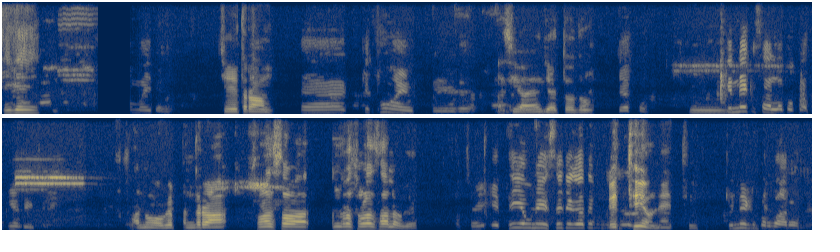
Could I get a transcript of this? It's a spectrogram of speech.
ਠੀਕ ਹੈ ਜੀ। ਚੇਤਰਾਮ। ਕਿੱਥੋਂ ਆਏ ਅਸੀਂ ਆਏ ਹਾਂ ਜੈਤੋ ਤੋਂ। ਕਿੰਨੇ ਕੁ ਸਾਲਾਂ ਤੋਂ ਪਾਥੀਆਂ ਵੇਚ ਰਹੇ? ਸਾਨੂੰ ਹੋ ਗਏ 15 16 ਸਾਲ 15 16 ਸਾਲ ਹੋ ਗਏ। ਅੱਛਾ ਇੱਥੇ ਹੀ ਆਉਣੇ ਇਸੇ ਜਗ੍ਹਾ ਤੇ? ਇੱਥੇ ਆਉਨੇ ਇੱਥੇ। ਕਿੰਨੇ ਕੁ ਪਰਿਵਾਰ ਆਉਂਦੇ?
